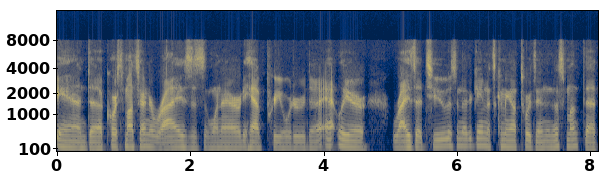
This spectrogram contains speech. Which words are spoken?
and uh, of course, Monster Hunter Rise is the one I already have pre-ordered. Uh, Atelier Ryza 2 is another game that's coming out towards the end of this month that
